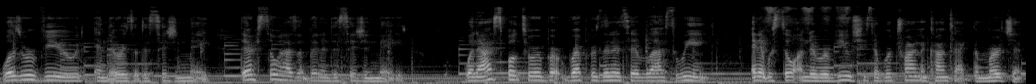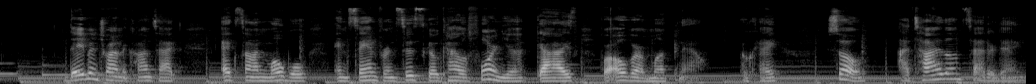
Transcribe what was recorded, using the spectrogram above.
was reviewed and there was a decision made. There still hasn't been a decision made. When I spoke to a representative last week, and it was still under review. She said, We're trying to contact the merchant. They've been trying to contact ExxonMobil in San Francisco, California, guys, for over a month now. Okay? So I tithe on Saturday.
